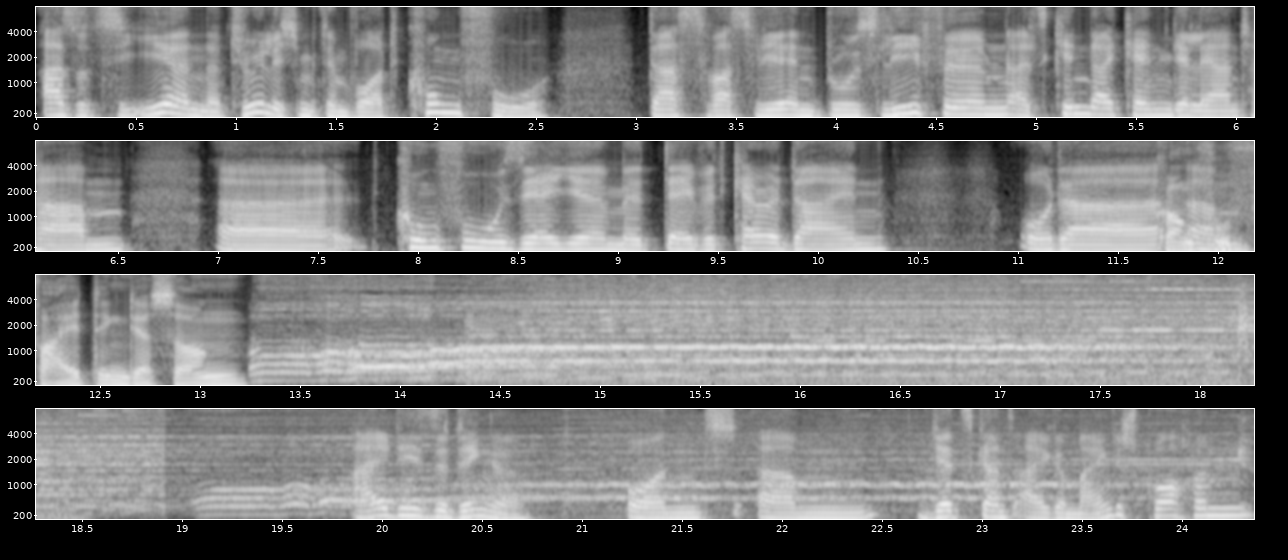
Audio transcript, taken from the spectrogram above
assoziieren natürlich mit dem Wort Kung Fu das, was wir in Bruce Lee-Filmen als Kinder kennengelernt haben, äh, Kung-Fu-Serie mit David Carradine oder Kung Fu ähm, Fighting, der Song. All diese Dinge. Und ähm, jetzt ganz allgemein gesprochen,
